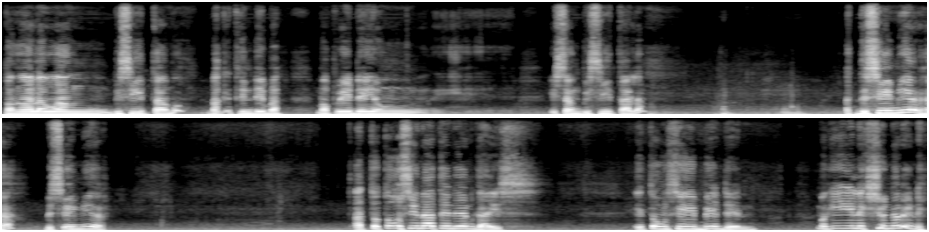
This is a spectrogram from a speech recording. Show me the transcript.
pangalawang bisita mo? Bakit hindi ba mapwede yung isang bisita lang? At the same year ha? The same year. At totoosin natin yan guys. Itong si Biden mag-i-eleksyon na rin eh.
